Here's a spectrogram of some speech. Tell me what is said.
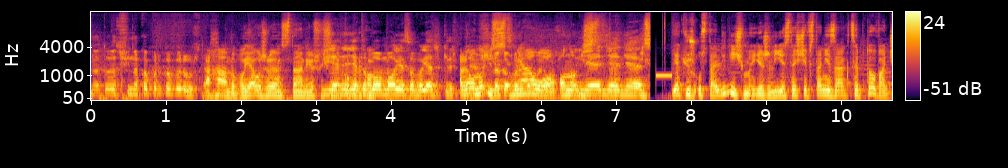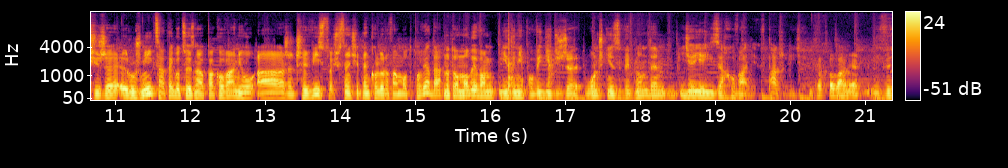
No to jest sino-koperkowy róż. Tak? Aha, no bo ja użyłem w scenariuszu Nie, nie, nie, to było moje słowo, ja ci kiedyś Ale ono sino-koperkowy istniało, róż. ono Nie, nie, nie. Jak już ustaliliśmy, jeżeli jesteście w stanie zaakceptować, że różnica tego, co jest na opakowaniu, a rzeczywistość, w sensie ten kolor wam odpowiada, no to mogę wam jedynie powiedzieć, że łącznie z wyglądem idzie jej zachowanie, w parze idzie. Zachowanie. Wy,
